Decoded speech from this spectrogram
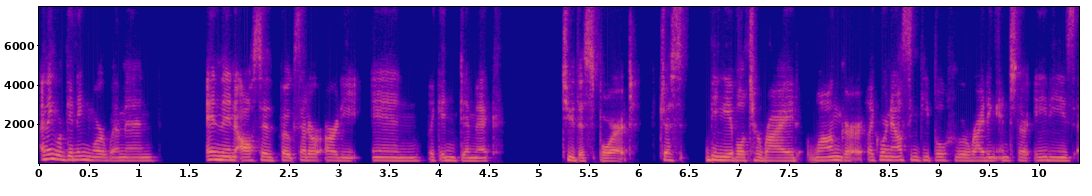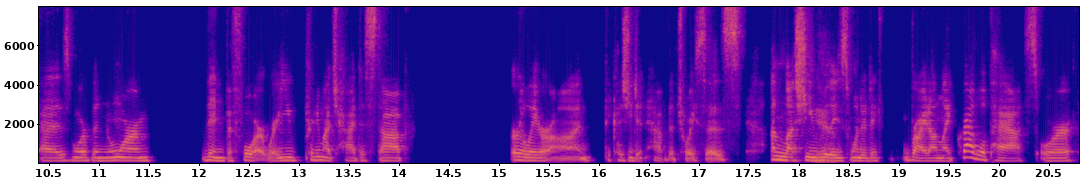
I think we're getting more women and then also folks that are already in like endemic to the sport just being able to ride longer like we're now seeing people who are riding into their 80s as more of the norm than before where you pretty much had to stop earlier on because you didn't have the choices unless you yeah. really just wanted to ride on like gravel paths or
